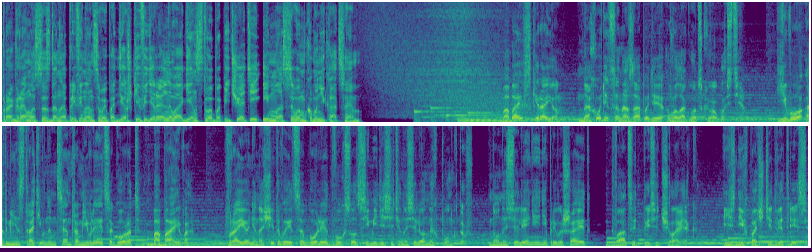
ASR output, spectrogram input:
Программа создана при финансовой поддержке Федерального агентства по печати и массовым коммуникациям. Бабаевский район находится на западе Вологодской области. Его административным центром является город Бабаево. В районе насчитывается более 270 населенных пунктов, но население не превышает 20 тысяч человек. Из них почти две трети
